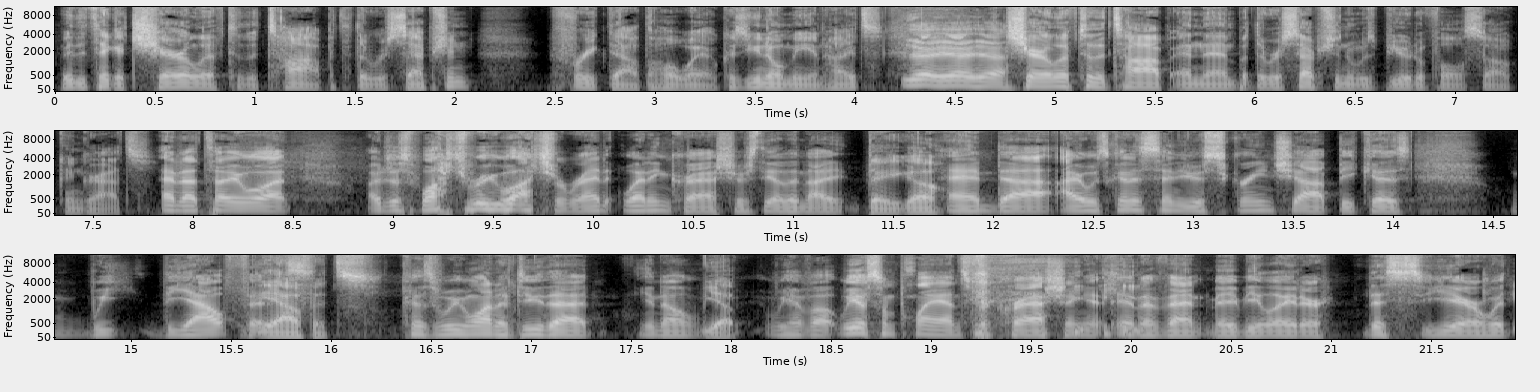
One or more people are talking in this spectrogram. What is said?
We had to take a chairlift to the top to the reception. Freaked out the whole way up because you know me in heights. Yeah, yeah, yeah. Chairlift to the top, and then but the reception was beautiful. So congrats. And I'll tell you what, I just watched rewatched Red, Wedding Crashers the other night. There you go. And uh, I was going to send you a screenshot because we the outfits. the outfits. because we want to do that. You know, Yep. we have a, we have some plans for crashing an event maybe later this year. With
